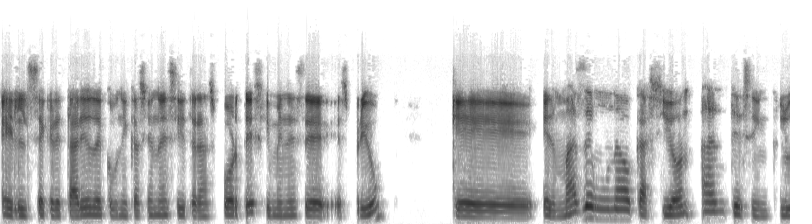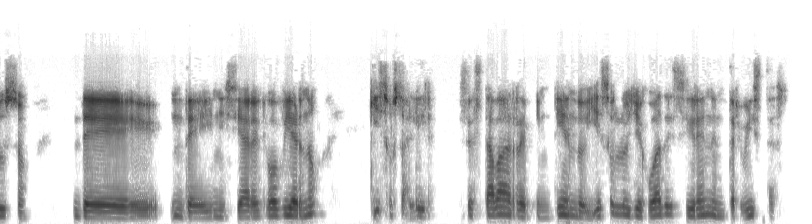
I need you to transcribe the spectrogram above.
el secretario de Comunicaciones y Transportes, Jiménez de Espriu, que en más de una ocasión, antes incluso de, de iniciar el gobierno, quiso salir, se estaba arrepintiendo y eso lo llegó a decir en entrevistas.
